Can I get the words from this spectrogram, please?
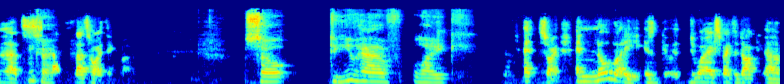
that's okay. that's, that's how I think about it so, do you have like? And, sorry, and nobody is. Do I expect a doc uh,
